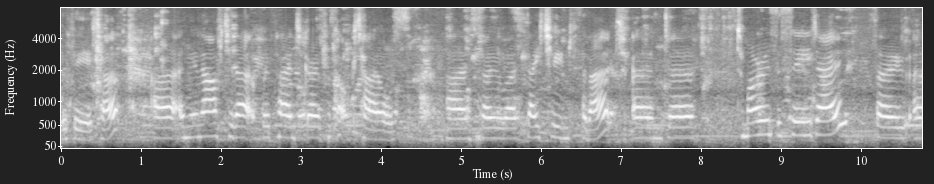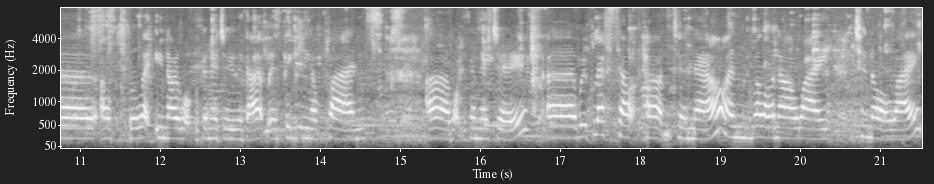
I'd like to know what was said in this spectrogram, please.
the theatre. Uh, and then after that, we're planning to go for cocktails. Uh, so uh, stay tuned for that. And uh, tomorrow's a sea day, so uh, I'll, we'll let you know what we're going to do with that. We're thinking of plans, uh, what we're going to do. Uh, we've left Southampton now and we're on our way to Norway.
